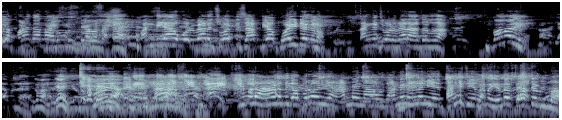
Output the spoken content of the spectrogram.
இல்ல பணக்காரனோ அது உனக்கு தேவையில்ல. வந்தியா ஒரு வேளை சோத்து சாப்பிட்டியா போயிட்டே இருக்கணும். தங்கச்சியோட வேலை அதுலதான் கோமாளி, இங்க வா. ஏய், போய்யா. இவ்வளவு ஆனதுக்கு அப்புறம் நீ அண்ணன் நான் உனக்கு அண்ணன் இல்ல நீ தங்கச்சி இல்ல. நம்ம என்ன பேச முடியுமா?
